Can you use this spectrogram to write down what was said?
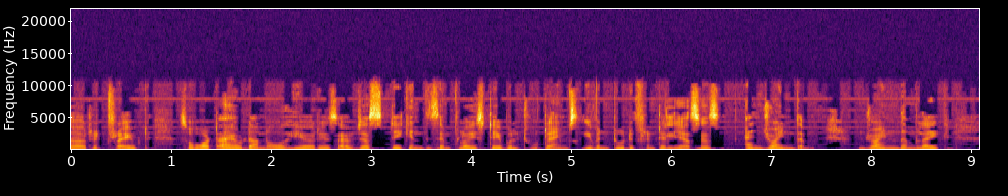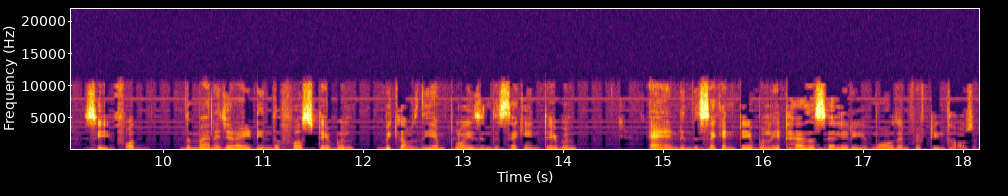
uh, retrieved. So what I have done over here is I've just taken this employees table two times given two different aliases and joined them. Joined them like see for the manager ID in the first table becomes the employees in the second table and in the second table it has a salary more than 15,000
